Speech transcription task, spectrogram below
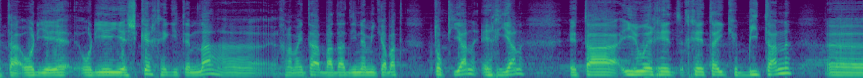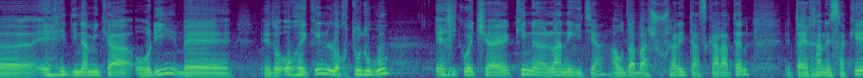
eta horiei esker egiten da, uh, bada dinamika bat tokian, errian, eta hiru erretaik bitan uh, erri dinamika hori, edo horrekin lortu dugu, erriko etxeekin eh, lan egitea, hau da basusari eta azkaraten, eta erran ezake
